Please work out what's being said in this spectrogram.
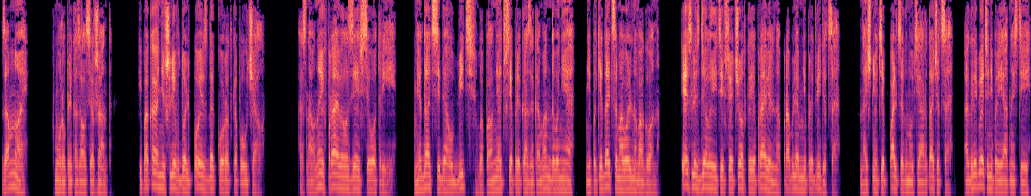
за мной!» — хмуро приказал сержант. И пока они шли вдоль поезда, коротко поучал. Основных правил здесь всего три. Не дать себя убить, выполнять все приказы командования, не покидать самовольно вагон. Если сделаете все четко и правильно, проблем не предвидится. Начнете пальцы гнуть и артачиться, огребете неприятностей.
